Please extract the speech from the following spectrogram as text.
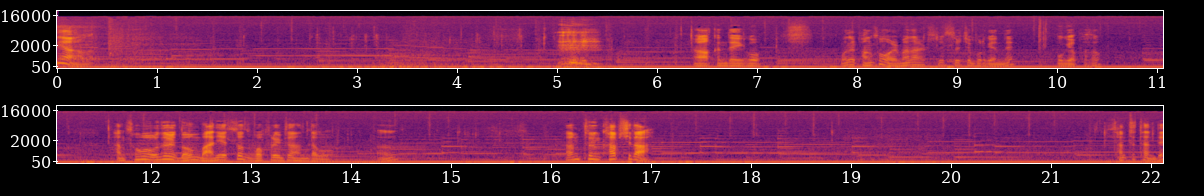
그냥. 아 근데 이거 오늘 방송 얼마나 할 수 있을지 모르겠네. 목이 아파서. 방송을 오늘 너무 많이 했어 워프레임 한다고. 응? 아무튼 갑시다. 산뜻한데?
